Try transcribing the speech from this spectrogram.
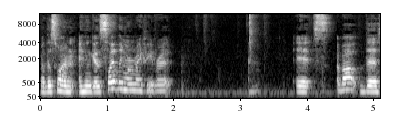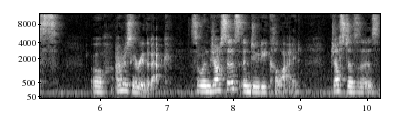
But this one I think is slightly more my favorite. It's about this. Oh, I'm just gonna read the back. So when justice and duty collide, justices,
